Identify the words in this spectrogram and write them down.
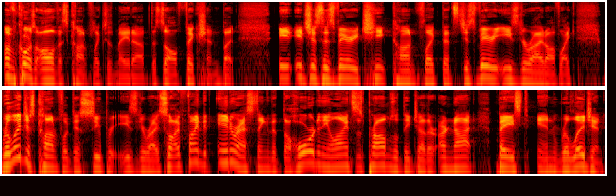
of course, all this conflict is made up. This is all fiction, but it, it's just this very cheap conflict that's just very easy to write off. Like religious conflict is super easy to write. So I find it interesting that the Horde and the Alliance's problems with each other are not based in religion,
